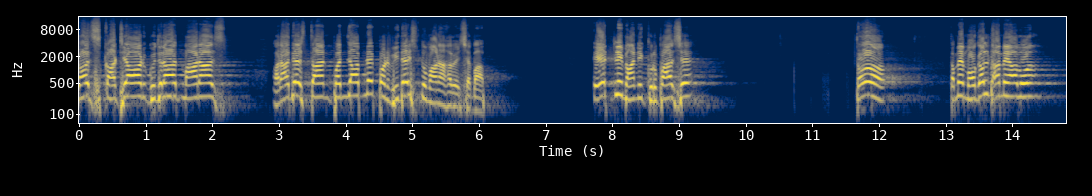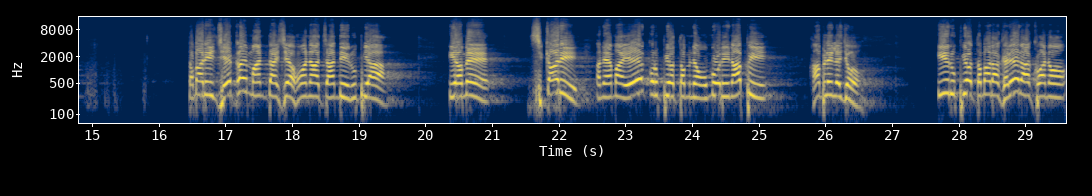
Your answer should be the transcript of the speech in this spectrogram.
કચ્છ, કાઠિયાવાડ, ગુજરાત, મહારાષ્ટ્ર, રાજસ્થાન, પંજાબ ને પણ વિદેશનું માણા આવે છે બાપ. એટલી માની કૃપા છે. તો તમે મોગલ ધામે આવો. તમારી જે કઈ માનતા છે, હોના, ચાંદી, રૂપિયા, એ અમે સ્વીકારી અને એમાં એક રૂપિયો તમને ઉમોરીને આપી સાંભળી લેજો. એ રૂપિયો તમારા ઘરે રાખવાનો.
